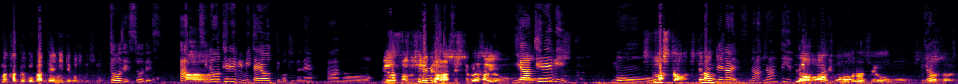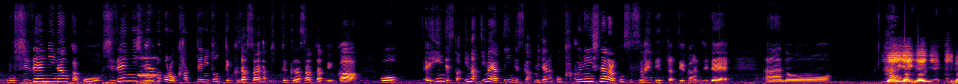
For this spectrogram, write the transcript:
まあ、各ご家庭にってことですね。そうです、そうです。あ昨日テレビ見たよってことでね。あのいや、そうそう、テレビの話してくださいよ。ーいや、もテレビ、うもう、してました？してないんですか？見てないです。な、なんて言っいやてい。いのかー、ねその話をもうしてください。もう自然になんかこう、自然にしてるところを勝手に撮ってください、あ撮ってくださったというか、こう、え、いいんですか？今、今やっていいんですか？みたいな、こう、確認しながらこう進めていったっていう感じで、あのいやいやいやいや、昨日、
